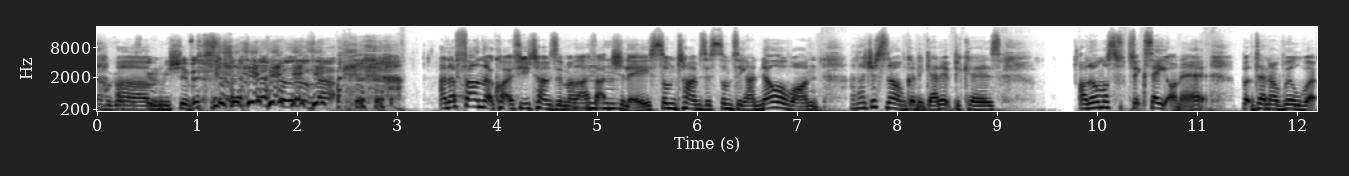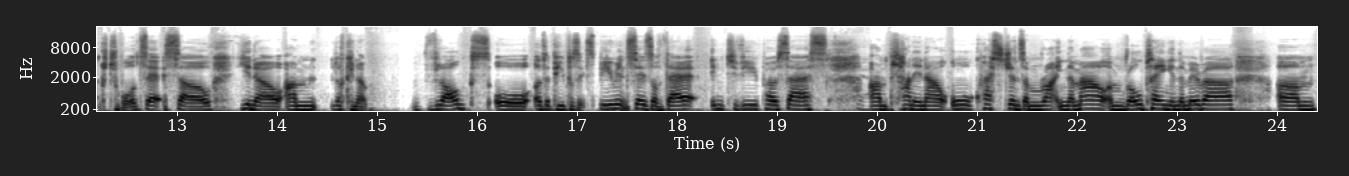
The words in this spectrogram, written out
oh my god, giving me um, shivers. I love that. And I've found that quite a few times in my life, mm. actually. Sometimes there's something I know I want, and I just know I'm going to get it because I'll almost fixate on it, but then I will work towards it. So, you know, I'm looking up vlogs or other people's experiences of their interview process. I'm planning out all questions, I'm writing them out, I'm role playing in the mirror. Um,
